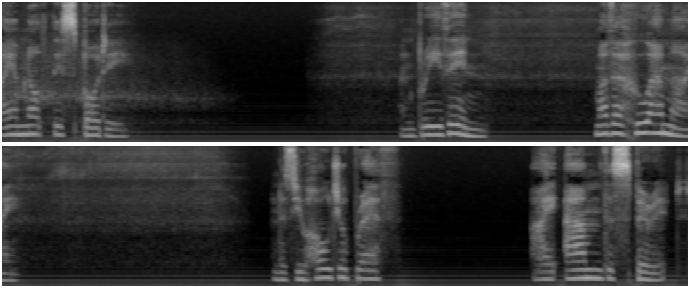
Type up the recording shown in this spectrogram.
I am not this body. And breathe in, Mother, who am I? And as you hold your breath, I am the Spirit.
